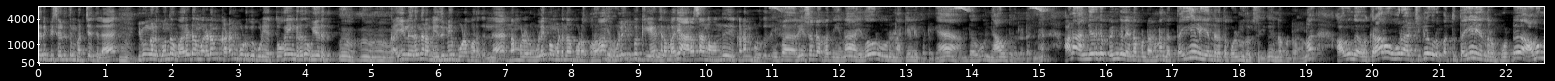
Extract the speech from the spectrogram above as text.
திருப்பி செலுத்தும் பட்சத்துல. இவங்களுக்கு வந்து வருடம் வருடம் கடன் கொடுக்கக்கூடிய தொகைங்கிறது உயருது. கையில இருந்து நம்ம எதுவுமே போட போறது இல்ல. நம்மளோட உழைப்பை மட்டும் தான் போட போறோம். அந்த உழைப்புக்கு ஏற்ற மாதிரி அரசாங்கம் வந்து கடன் கொடுக்குது. இப்போ ரீசெண்டாக பார்த்தீங்கன்னா ஏதோ ஒரு ஊர் நான் கேள்விப்பட்டிருக்கேன். அந்த ஊர் ஞாபகத்துக்கு இல்லை டக்குன்னு. ஆனால் அங்கே இருக்க பெண்கள் என்ன பண்ணுறாங்கன்னா அந்த தையல் இயந்திரத்தை கொள்முதல் செய்து என்ன பண்ணுறாங்கன்னா அவங்க கிராம ஊராட்சிக்குள்ள ஒரு பத்து தையல் இயந்திரம் போட்டு அவங்க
